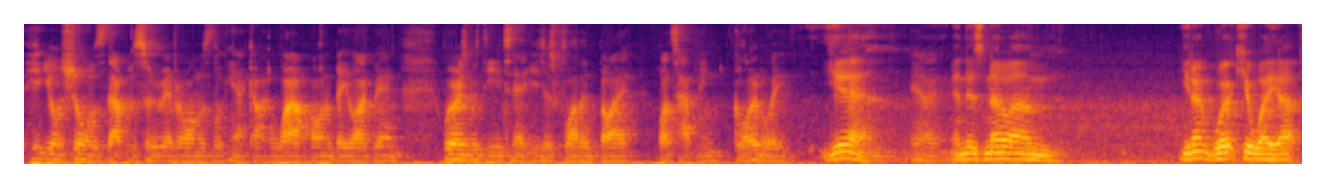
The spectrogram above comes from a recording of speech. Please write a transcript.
hit your shores, that was who everyone was looking at, going, "Wow, I want to be like them." Whereas with the internet, you're just flooded by what's happening globally. yeah, And, know, and there's no um, you don't work your way up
